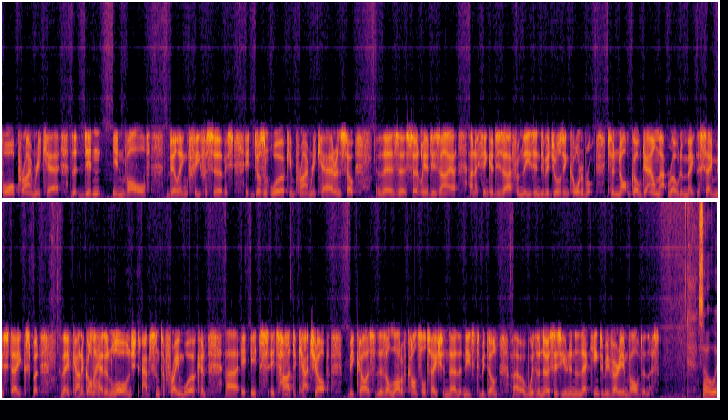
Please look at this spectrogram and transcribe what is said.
for primary care that did didn't involve billing fee for service. It doesn't work in primary care, and so there's uh, certainly a desire, and I think a desire from these individuals in Corner Brook to not go down that road and make the same mistakes. But they've kind of gone ahead and launched absent a framework, and uh, it, it's it's hard to catch up because there's a lot of consultation there that needs to be done uh, with the nurses union, and they're keen to be very involved in this. So,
